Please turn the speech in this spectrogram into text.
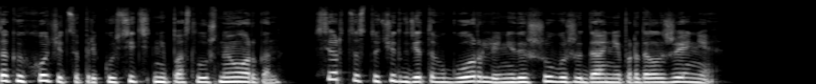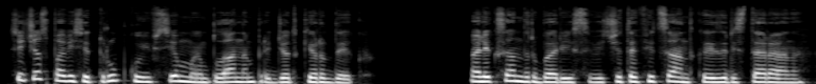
Так и хочется прикусить непослушный орган. Сердце стучит где-то в горле, не дышу в ожидании продолжения. Сейчас повесит трубку, и всем моим планам придет кирдык. Александр Борисович, это официантка из ресторана.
